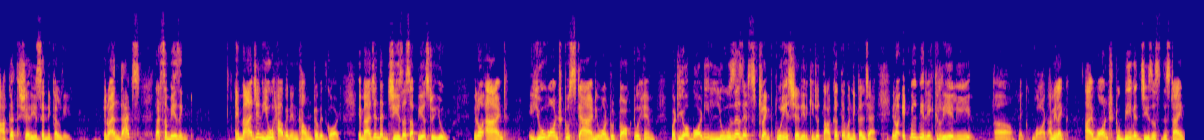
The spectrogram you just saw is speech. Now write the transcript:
taakat sharir se nikal gayi. You know and that's that's amazing. Imagine you have an encounter with god. Imagine that jesus appears to you. You know and you want to stand you want to talk to him but your body loses its strength पूरी शरीर की जो ताकत है वो निकल जाए you know it will be like really uh, like what I mean like I want to be with Jesus this time.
